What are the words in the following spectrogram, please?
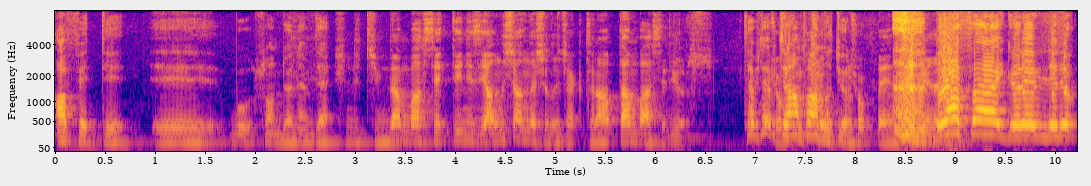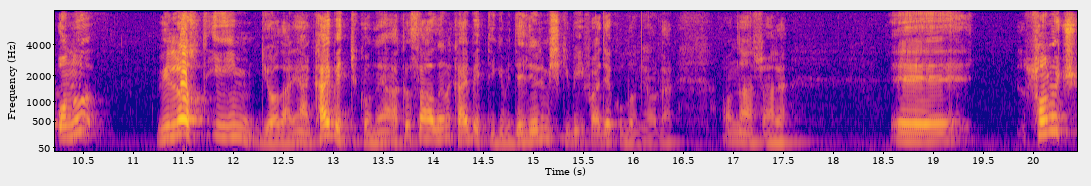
affetti e, bu son dönemde. Şimdi kimden bahsettiğiniz yanlış anlaşılacak. Trump'tan bahsediyoruz. Tabii tabii Çok- Trump'ı çok- anlatıyorum. çok şeyler Beyaz. Saray görevlileri onu we lost him diyorlar. Yani kaybettik onu. Yani akıl sağlığını kaybettiği gibi, delirmiş gibi ifade kullanıyorlar. Ondan sonra e, sonuç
